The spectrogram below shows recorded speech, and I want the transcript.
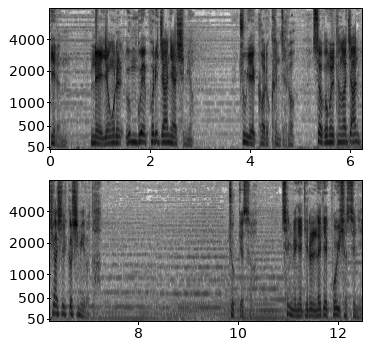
이는 내 영혼을 음부에 버리지 아니하시며 주의 거룩한 자로 썩음을 당하지 않게 하실 것이미로다. 주께서 생명의 길을 내게 보이셨으니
